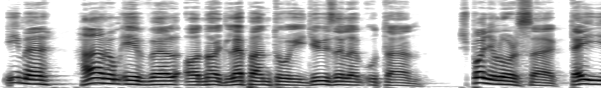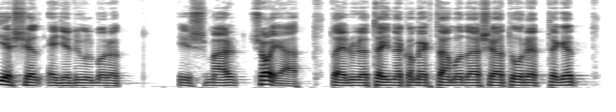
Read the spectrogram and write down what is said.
Ime három évvel a nagy lepántói győzelem után Spanyolország teljesen egyedül maradt, és már saját területeinek a megtámadásától rettegett,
